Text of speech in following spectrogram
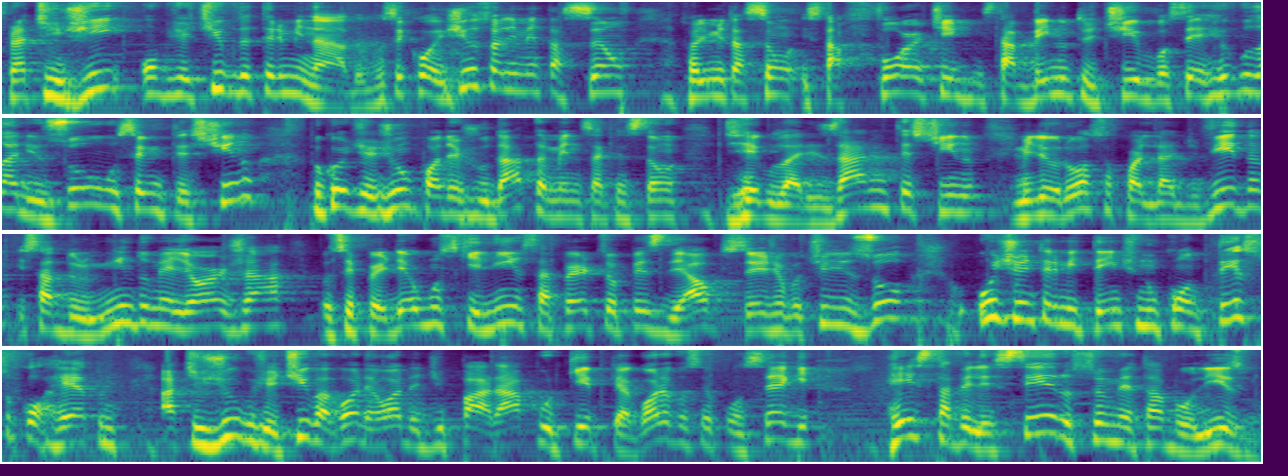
para atingir um objetivo determinado, você corrigiu sua alimentação, sua alimentação está forte, está bem nutritiva, você regularizou o seu intestino, porque o jejum pode ajudar também nessa questão de regularizar o intestino, melhorou a sua qualidade de vida, está dormindo melhor já, você perdeu alguns quilinhos, está perto do seu peso ideal, que seja, utilizou o jejum intermitente no contexto correto, atingiu o objetivo, agora é hora de parar, por quê? Porque agora você você consegue restabelecer o seu metabolismo,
